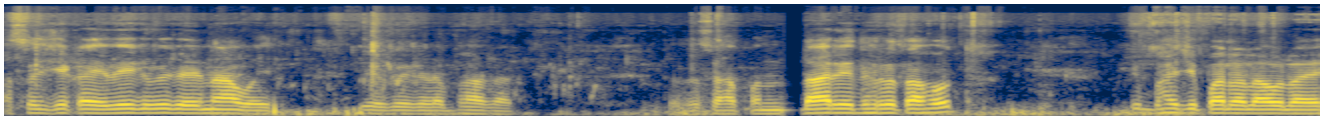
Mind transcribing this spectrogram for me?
असं जे काही वेगवेगळे नाव आहेत वेगवेगळ्या भागात. तर जसं आपण दारे धरत आहोत. की भाजीपाला लावला आहे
